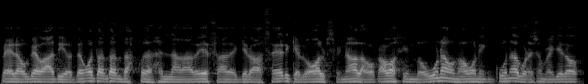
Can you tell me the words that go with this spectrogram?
Pero que va, tío, tengo tan- tantas cosas en la cabeza que quiero hacer que luego al final acabo haciendo una o no hago ninguna, por eso me quiero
